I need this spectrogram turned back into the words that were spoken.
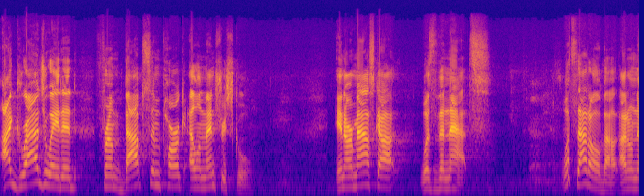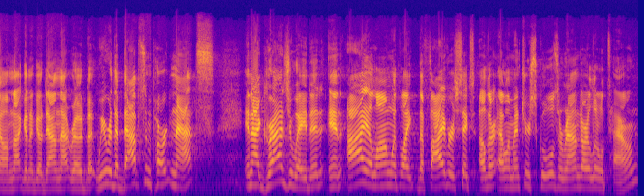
I graduated from Babson Park Elementary School. And our mascot was the Gnats. What's that all about? I don't know. I'm not going to go down that road. But we were the Babson Park Gnats. And I graduated, and I, along with like the five or six other elementary schools around our little town,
